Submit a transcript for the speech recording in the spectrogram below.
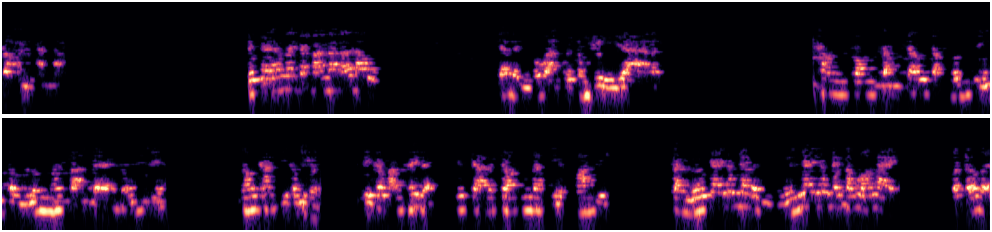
rồi thành đạt thì ngày hôm nay các bạn đang ở đâu? Gia đình của bạn ở trong rừng già đó. Thân con chồng cháu chồng bệnh viện tùm lum hết bạn bè đủ chuyện. Nói khác gì trong rừng thì các bạn thấy là Đức cha đã cho chúng ta chìa khóa đi. Cần ngựa ngay trong gia đình ngựa ngay trong cảnh động loạn này. Và trở về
